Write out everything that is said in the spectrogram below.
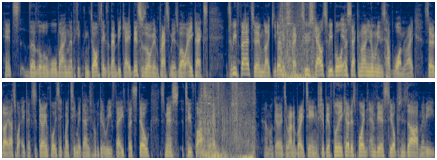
Hits the little wall bang there to kick things off, takes an NBK. This was the one that impressed me as well. Apex, to be fair to him, like you don't expect two scouts to be bought yeah. in the second round. You normally just have one, right? So like that's what Apex is going for. He's taking my teammate down. He's probably going to rephase, but still, Smithzz too fast for him. And we're going to round number 18. Should be a full eco at this point. EnVyUs, the options are maybe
